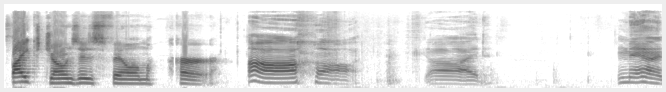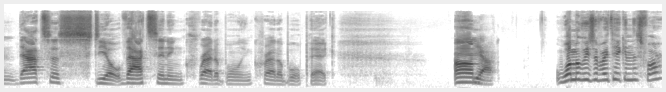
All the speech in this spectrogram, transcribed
Spike Jonze's film Her. Oh, God. Man, that's a steal. That's an incredible, incredible pick. Um, yeah. What movies have I taken this far?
